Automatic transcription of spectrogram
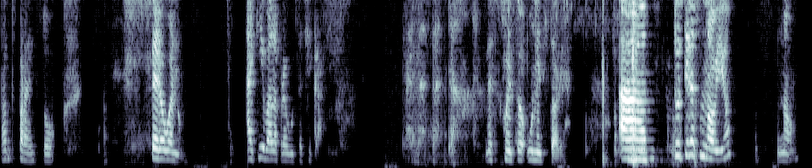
tanto para esto. Pero bueno, aquí va la pregunta, chicas. Les cuento una historia. Tú tienes un novio, ¿no?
